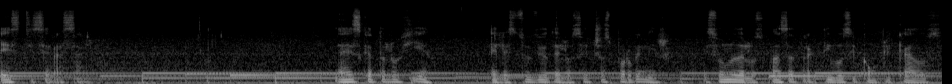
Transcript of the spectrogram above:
éste será salvo. La escatología, el estudio de los hechos por venir, es uno de los más atractivos y complicados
